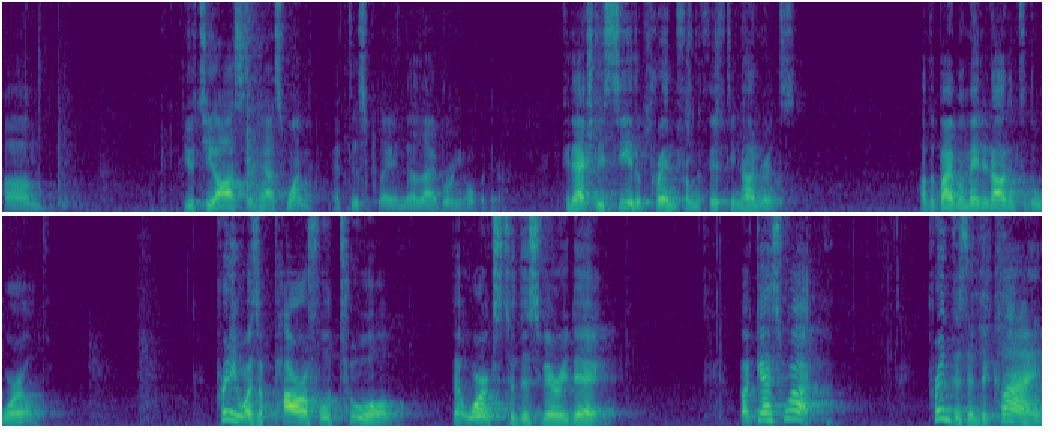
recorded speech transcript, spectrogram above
Um, UT Austin has one at display in their library over there. You can actually see the print from the 1500s, how the Bible made it out into the world. Printing was a powerful tool that works to this very day. But guess what? Print is in decline.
